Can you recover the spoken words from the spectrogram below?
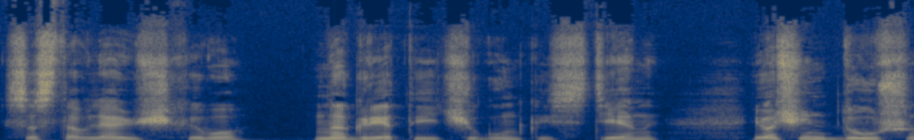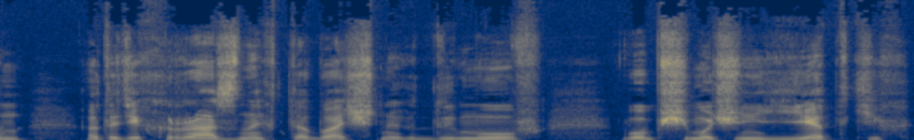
составляющих его нагретые чугункой стены, и очень душен от этих разных табачных дымов, в общем, очень едких,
